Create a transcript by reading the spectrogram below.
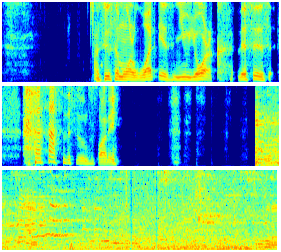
Let's do some more. What is new york? This is this is funny Yo,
